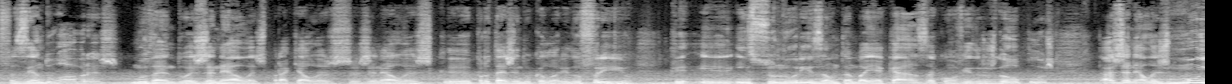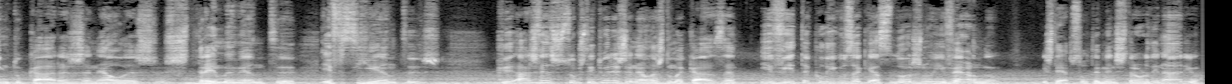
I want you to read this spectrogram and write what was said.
Fazendo obras, mudando as janelas para aquelas janelas que protegem do calor e do frio, que insonorizam também a casa com vidros duplos. Há janelas muito caras, janelas extremamente eficientes, que às vezes substituir as janelas de uma casa evita que ligue os aquecedores no inverno. Isto é absolutamente extraordinário.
